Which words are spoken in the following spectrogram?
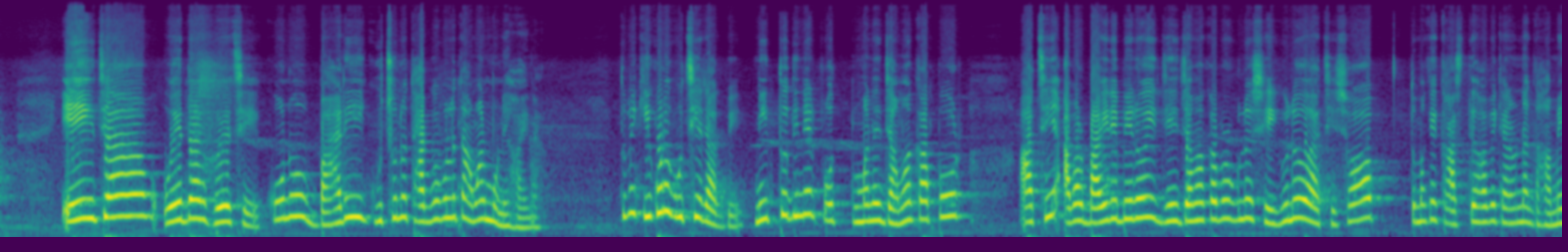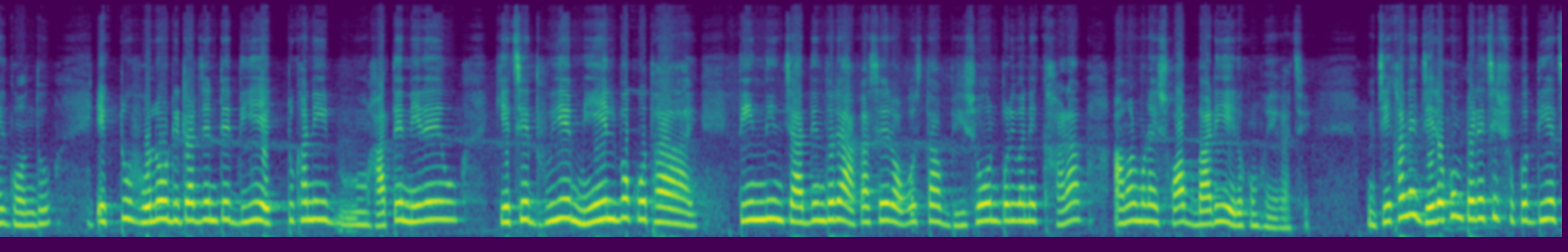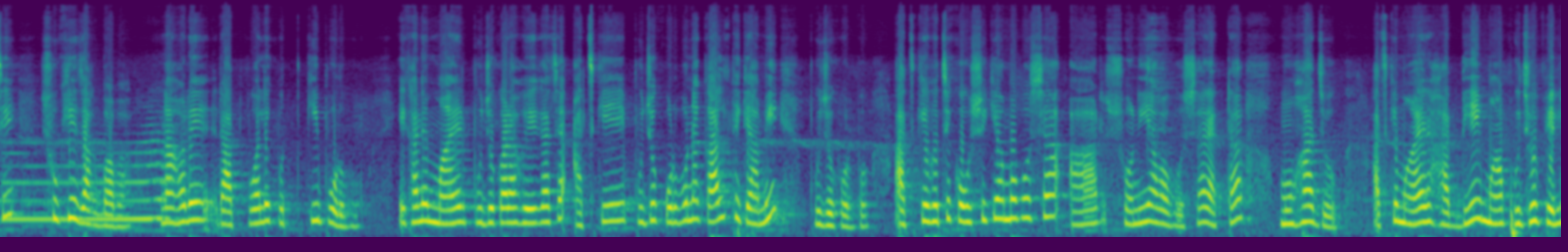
এই যা ওয়েদার হয়েছে, কোনো বাড়ি গুছোনো থাকবে বলে তো আমার মনে হয় না। তুমি কি করে গুছিয়ে রাখবে? নিত্যদিনের মানে জামা কাপড় আছে, আবার বাইরে বেরোয় যে জামা কাপড়গুলো সেইগুলোও আছে, সব তোমাকে কাচতে হবে কেননা ঘামের গন্ধ। একটু হলেও ডিটারজেন্টে দিয়ে একটুখানি হাতে নেড়েও কেচে ধুয়ে মেলবো কোথায়? তিন দিন, চার দিন ধরে আকাশের অবস্থা ভীষণ পরিমাণে খারাপ। আমার মনে হয় সব বাড়ি এরকম হয়ে গেছে। যেখানে যেরকম পেরেছি শুকর দিয়েছি শুকিয়ে যাক বাবা। না হলে রাত পোয়ালে কি পরবো এখানে মায়ের পুজো করা হয়ে গেছে। আজকে পুজো করব না কাল থেকে আমি পুজো করব। আজকে হচ্ছে কৌশিকী অমাবস্যা আর শনি অমাবস্যার একটা মহাযোগ। আজকে মায়ের হাত দিয়েই মা পুজো পেল।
